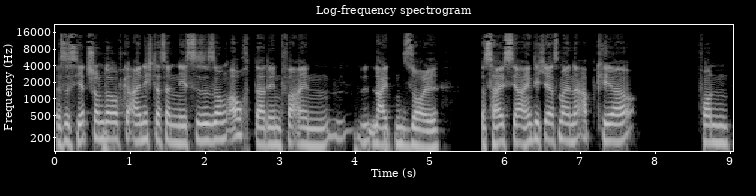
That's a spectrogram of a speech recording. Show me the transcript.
es ist jetzt schon darauf geeinigt, dass er nächste Saison auch da den Verein leiten soll. Das heißt ja eigentlich erstmal eine Abkehr von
